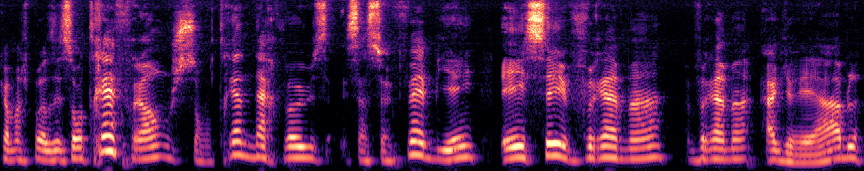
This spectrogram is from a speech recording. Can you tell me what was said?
comment je pourrais dire, sont très franches, sont très nerveuses, ça se fait bien et c'est vraiment, vraiment agréable.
